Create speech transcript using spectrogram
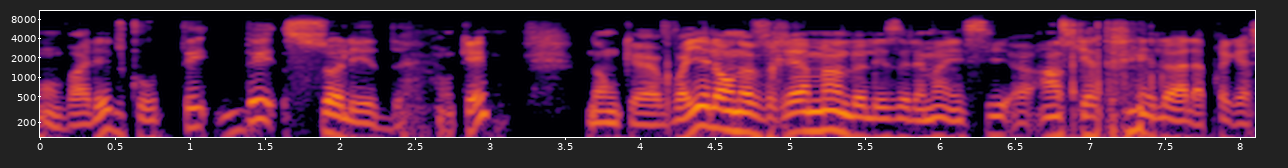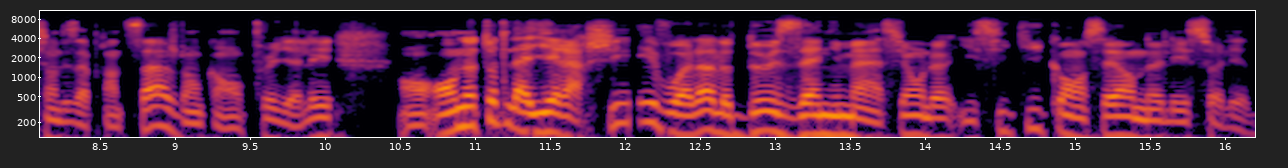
On va aller du côté des solides. OK? Donc, euh, vous voyez, là, on a vraiment les éléments ici euh, en ce qui a trait à la progression des apprentissages. Donc, on peut y aller. On, a toute la hiérarchie et voilà deux animations ici qui concernent les solides.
